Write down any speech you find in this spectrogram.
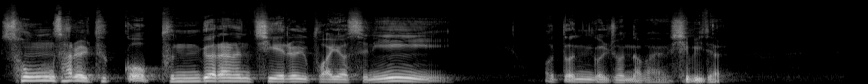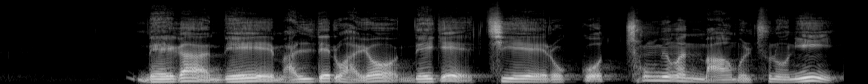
송사를 듣고 분별하는 지혜를 구하였으니 어떤 걸 줬나 봐요. 12절. 내가 내 말대로 하여 내게 지혜롭고 총명한 마음을 주노니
